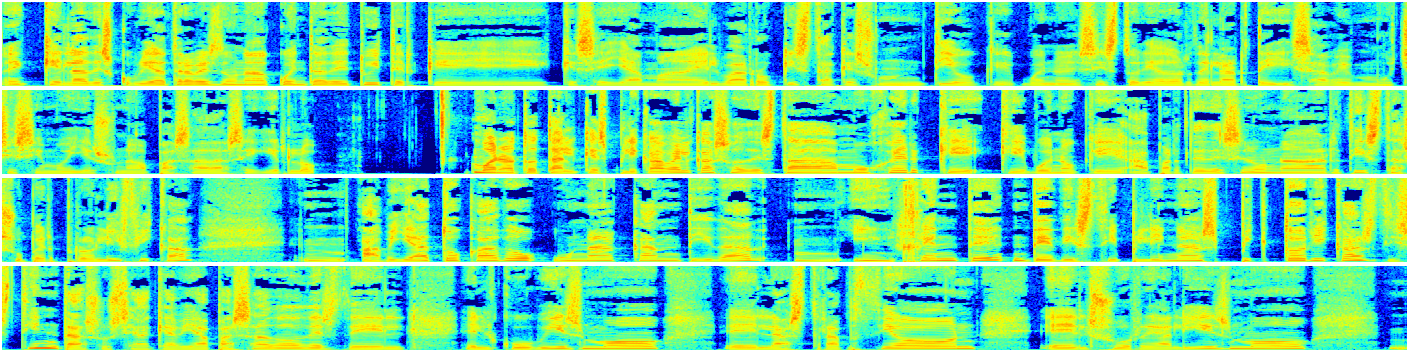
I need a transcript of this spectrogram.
eh, que la descubrí a través de una cuenta de Twitter que, que, se llama El Barroquista, que es un tío que, bueno, es historiador del arte y sabe muchísimo y es una pasada seguirlo. Bueno, total, que explicaba el caso de esta mujer que, bueno, que aparte de ser una artista súper prolífica, mm, había tocado una cantidad mm, ingente de disciplinas pictóricas distintas, o sea, que había pasado desde el, cubismo, eh, la abstracción, el surrealismo, mm,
